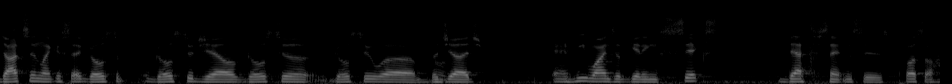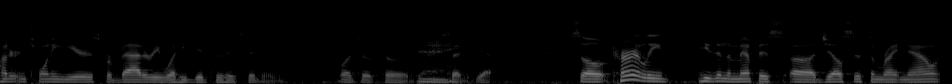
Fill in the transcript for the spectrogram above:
Dotson, like I said, goes to goes to jail, goes to goes to uh, the Oh. judge, and he winds up getting six death sentences plus 120 years for battery, what he did to his siblings, or to to. Yes. So currently, he's in the Memphis uh, jail system right now.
